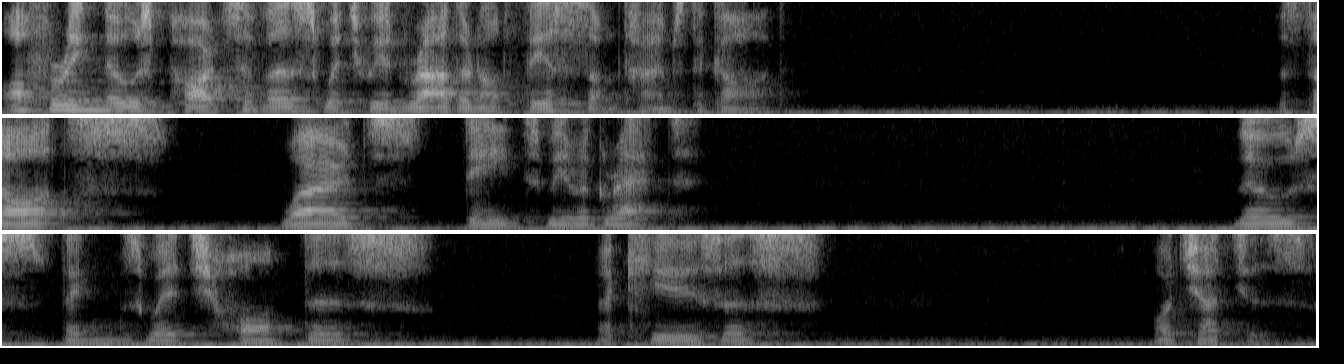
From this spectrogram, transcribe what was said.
offering those parts of us which we'd rather not face sometimes to God. The thoughts, words, deeds we regret, those things which haunt us, accuse us, or judge us.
